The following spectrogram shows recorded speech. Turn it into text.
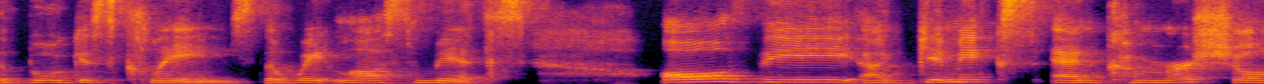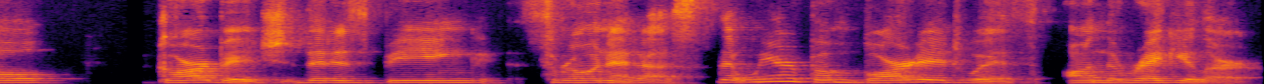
the bogus claims, the weight loss myths, all the uh, gimmicks and commercial garbage that is being thrown at us that we are bombarded with on the regular.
